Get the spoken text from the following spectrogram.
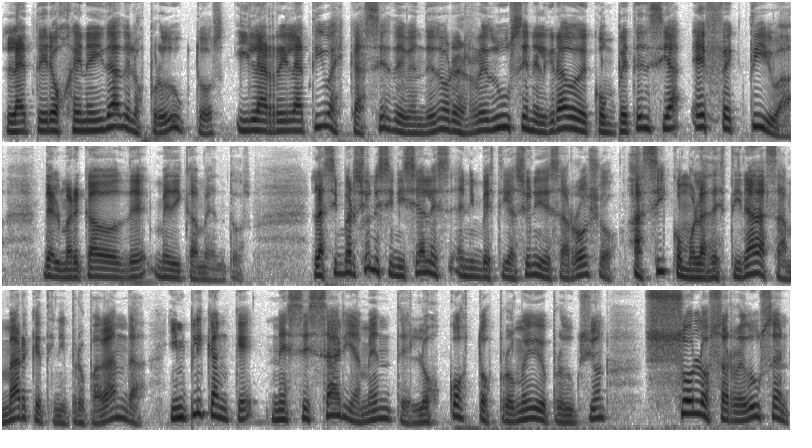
la heterogeneidad de los productos y la relativa escasez de vendedores reducen el grado de competencia efectiva del mercado de medicamentos. Las inversiones iniciales en investigación y desarrollo, así como las destinadas a marketing y propaganda, implican que necesariamente los costos promedio de producción solo se reducen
